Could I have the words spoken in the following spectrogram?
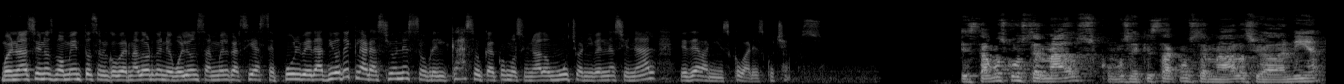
Bueno, hace unos momentos el gobernador de Nuevo León, Samuel García Sepúlveda, dio declaraciones sobre el caso que ha conmocionado mucho a nivel nacional de Devani Escobar. Escuchemos. Estamos consternados, como sé que está consternada la ciudadanía,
